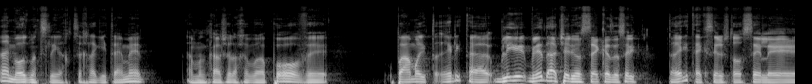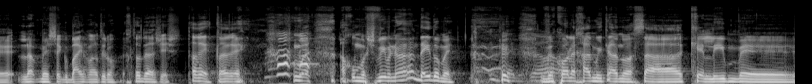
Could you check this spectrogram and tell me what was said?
מאוד מצליח, צריך להגיד את האמת, המנכ"ל של החברה פה, ו... הוא פעם אמר לי, תראה לי את ה... בלי לדעת שאני עושה כזה, עושה לי, תראה לי את האקסל שאתה עושה למשק בית, ואמרתי לו, איך אתה יודע שיש? תראה, תראה. אנחנו משווים, אני אומר, די דומה. וכל אחד מאיתנו עשה כלים אה,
